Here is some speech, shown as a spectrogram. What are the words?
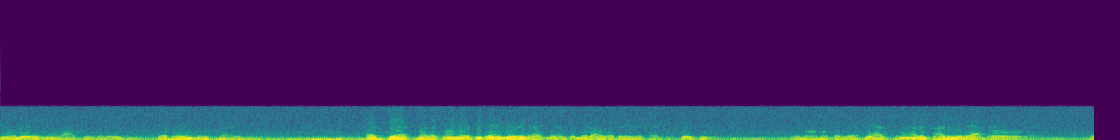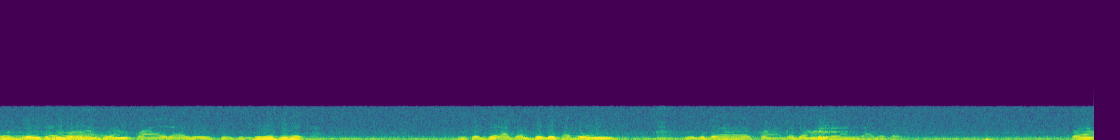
બોલે વાતો કરે. સારું અધ્યાત્મ લખવાનો અધિકાર. અધ્યાત્મ હવે સારી રીતે આ તો એવું ને? એવું છે ને, ભો, ધ્રમ, કોણ, રાજ, એવું શું ધીરે ધીરે થાય એ તો જરાક આમ જે દેખાતું ને. એ બધા કોણ બધા વાંધવાને લાગે છે પણ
